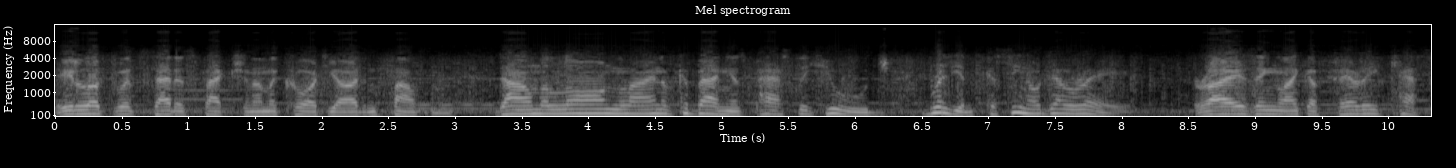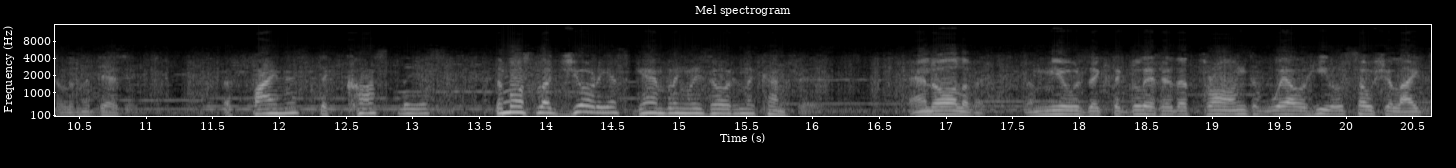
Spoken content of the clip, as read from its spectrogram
He looked with satisfaction on the courtyard and fountain, down the long line of cabanas past the huge, brilliant Casino del Rey, rising like a fairy castle in the desert. The finest, the costliest, the most luxurious gambling resort in the country. And all of it, the music, the glitter, the throngs of well-heeled socialites,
